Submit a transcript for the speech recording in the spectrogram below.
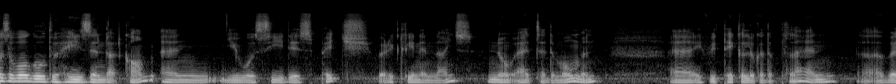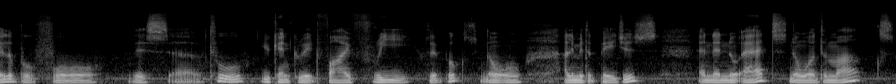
First of all, go to heyzine.com and you will see this page, very clean and nice, no ads at the moment. And if you take a look at the plan uh, available for this uh, tool, you can create five free flipbooks, no unlimited pages, and then no ads, no watermarks,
